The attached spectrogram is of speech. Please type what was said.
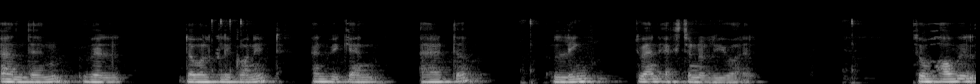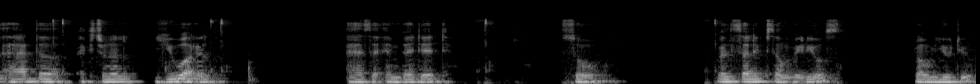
and then we'll double click on it and we can add the link to an external URL so how we'll add the external URL as embedded? So we'll select some videos from YouTube.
